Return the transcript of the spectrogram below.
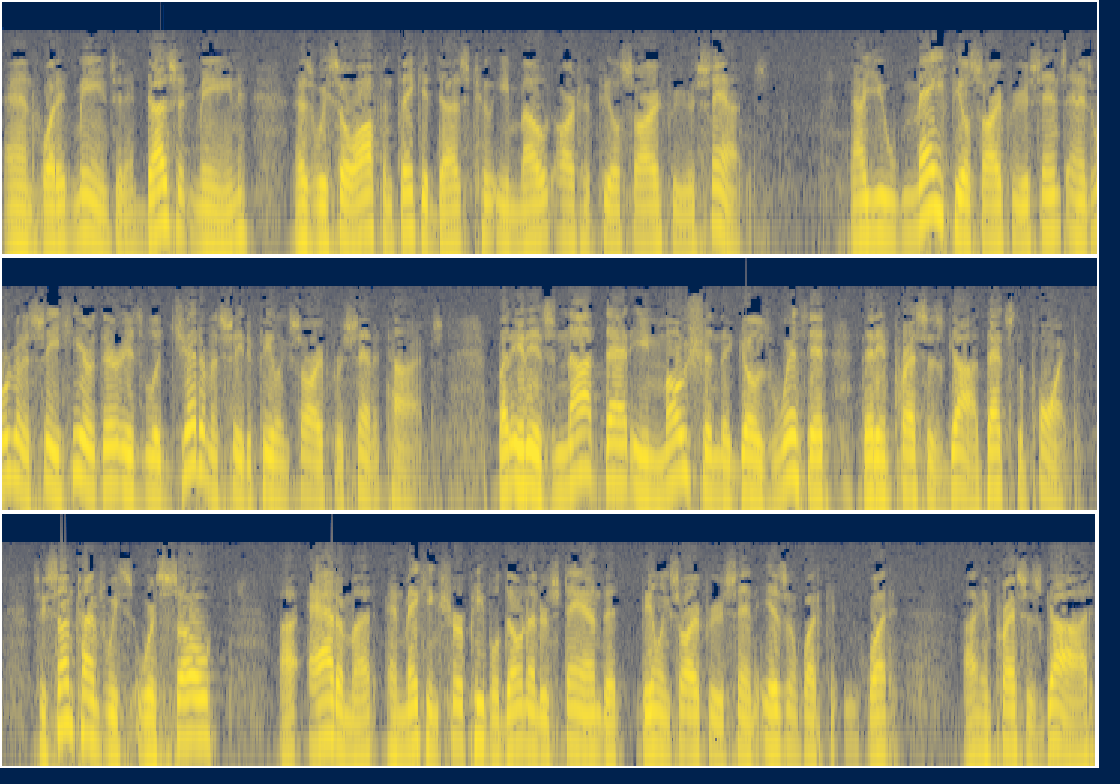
and what it means. And it doesn't mean, as we so often think it does, to emote or to feel sorry for your sins. Now you may feel sorry for your sins, and as we're going to see here, there is legitimacy to feeling sorry for sin at times. But it is not that emotion that goes with it that impresses God. That's the point. See, sometimes we, we're so uh, adamant and making sure people don't understand that feeling sorry for your sin isn't what what uh, impresses God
